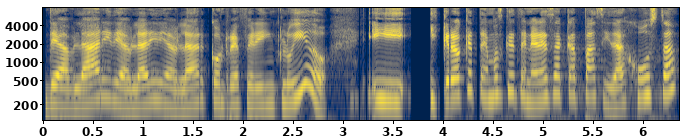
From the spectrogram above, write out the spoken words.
de hablar y de hablar y de hablar con referee incluido. Y, y creo que tenemos que tener esa capacidad justa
